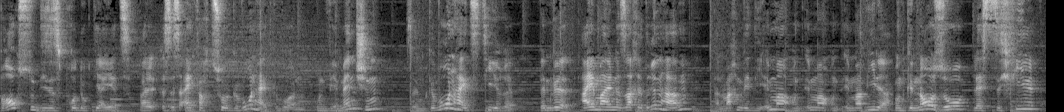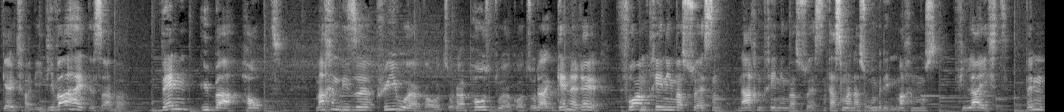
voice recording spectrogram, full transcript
brauchst du dieses Produkt ja jetzt, weil es ist einfach zur Gewohnheit geworden. Und wir Menschen sind Gewohnheitstiere. Wenn wir einmal eine Sache drin haben, dann machen wir die immer und immer und immer wieder. Und genau so lässt sich viel Geld verdienen. Die Wahrheit ist aber, wenn überhaupt, machen diese Pre-Workouts oder Post-Workouts oder generell vor dem Training was zu essen, nach dem Training was zu essen, dass man das unbedingt machen muss. Vielleicht, wenn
